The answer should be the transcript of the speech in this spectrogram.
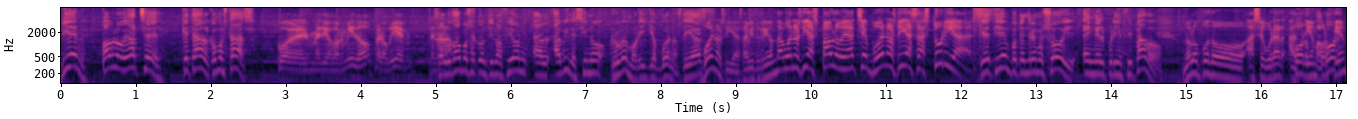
Bien, Pablo BH, ¿qué tal? ¿Cómo estás? Pues medio dormido, pero bien. De nada. Saludamos a continuación al avilesino Rubén Morillo, buenos días. Buenos días, David Rionda. Buenos días, Pablo BH. Buenos días, Asturias. ¿Qué tiempo tendremos hoy en el Principado? No lo puedo asegurar al Por 100%, favor,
